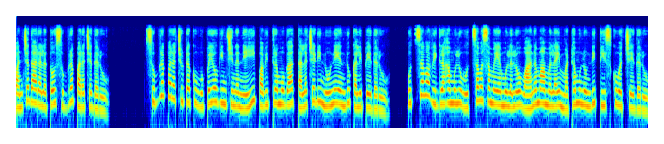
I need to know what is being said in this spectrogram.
పంచదారలతో శుభ్రపరచెదరు. శుభ్రపరచుటకు ఉపయోగించిన నెయ్యి పవిత్రముగా తలచెడి నూనెయందు కలిపేదరు. ఉత్సవ విగ్రహములు ఉత్సవ సమయములలో వానమామలై మఠము నుండి తీసుకువచ్చేదరు.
